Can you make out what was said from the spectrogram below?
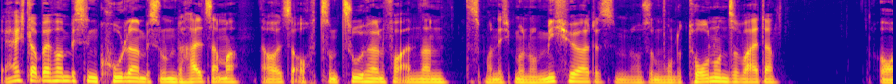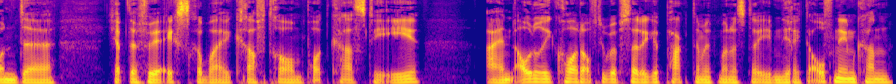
ja, ich glaube einfach ein bisschen cooler, ein bisschen unterhaltsamer, aber ist auch zum Zuhören vor allem dass man nicht mehr nur mich hört, das ist nur so monoton und so weiter. Und äh, ich habe dafür extra bei kraftraumpodcast.de einen Audiorekorder auf die Webseite gepackt, damit man das da eben direkt aufnehmen kann.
